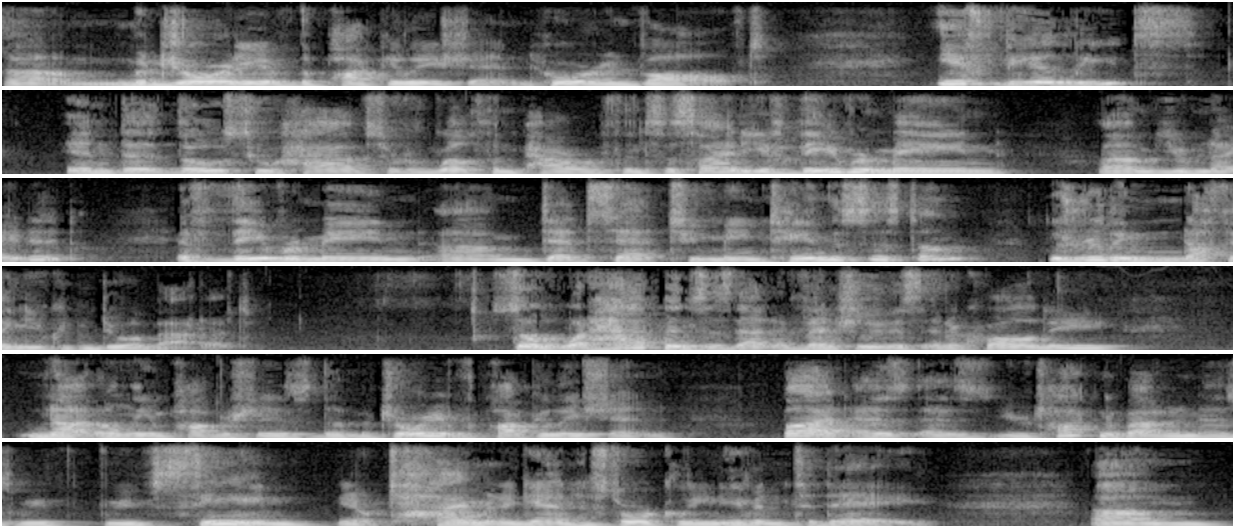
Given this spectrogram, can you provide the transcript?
um, majority of the population who are involved. If the elites and the those who have sort of wealth and power within society, if they remain um, united, if they remain um, dead set to maintain the system, there's really nothing you can do about it. So what happens is that eventually this inequality not only impoverishes the majority of the population, but as, as you're talking about and as we've, we've seen, you know, time and again historically and even today, um,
